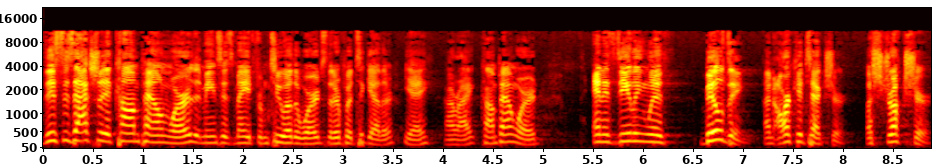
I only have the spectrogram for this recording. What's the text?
this is actually a compound word. That means it's made from two other words that are put together. Yay. All right. Compound word and it's dealing with building, an architecture, a structure.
